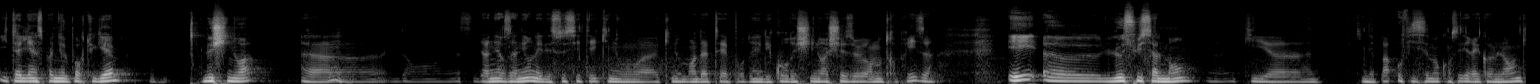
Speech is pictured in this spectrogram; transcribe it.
italien, espagnol, portugais, mhm. le chinois. Dans ces dernières années, on a des sociétés qui nous, qui nous mandataient pour donner des cours de chinois chez eux en entreprise et euh, le suisse allemand, euh, qui, euh, qui n'est pas officiellement considéré comme langue.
